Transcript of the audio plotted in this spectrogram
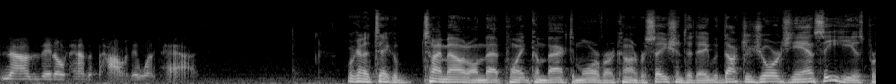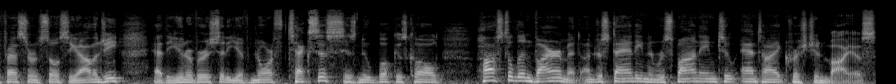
now that they don't have the power they once had. We're going to take a time out on that point and come back to more of our conversation today with Dr. George Yancey. He is professor of sociology at the University of North Texas. His new book is called Hostile Environment Understanding and Responding to Anti Christian Bias.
